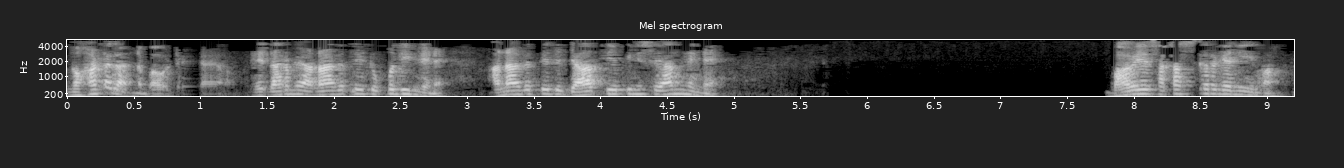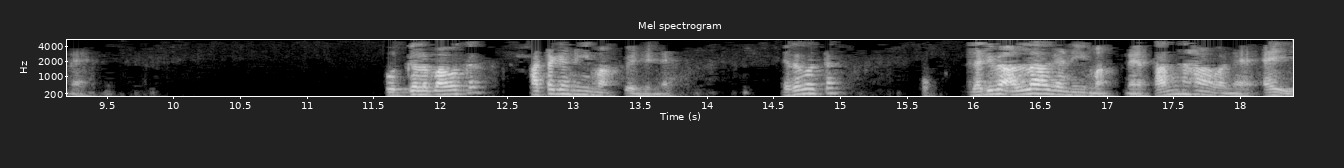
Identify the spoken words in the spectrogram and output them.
නොහට ගන්න බවට යනවා. මේ ධර්මය අනාගතයට උපදින්නේ නැහැ. අනාගතයට ජාතිය පිණිස යන්නේ නැහැ. භවය සකස් කර ගැනීමක් නැහැ. පුද්ගල භවක හට ගැනීමක් වෙන්නේ නැහැ. එතකොට දැඩිව අල්ලා ගැනීමක් නැහැ. තණ්හාව නැහැ. ඇයි?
